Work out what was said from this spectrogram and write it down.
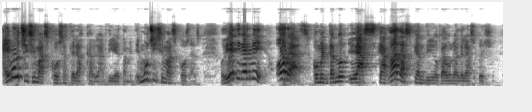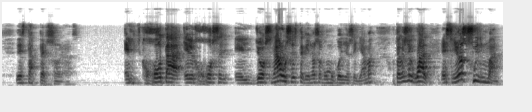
Hay muchísimas cosas de las que hablar directamente, muchísimas cosas. Podría tirarme horas comentando las cagadas que han tenido cada una de las personas de estas personas. El J, el José, el Josh Naus este que no sé cómo coño se llama. Otra cosa igual, el señor Sweetman,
